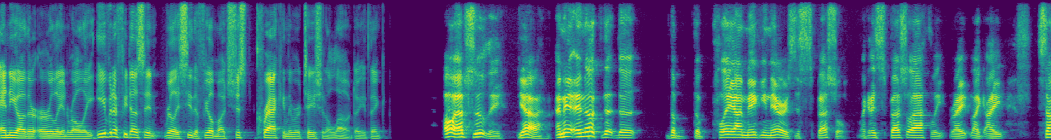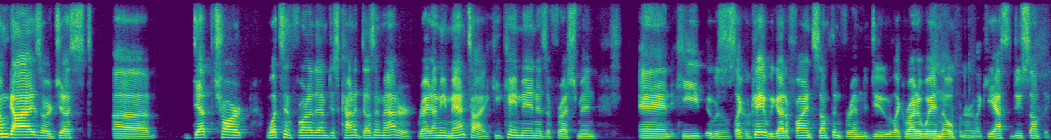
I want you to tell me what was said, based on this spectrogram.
any other early enrollee, even if he doesn't really see the field much, just cracking the rotation alone, don't you think? Oh, absolutely. Yeah. I mean, and look, the the the the play I'm making there is just special. Like a special athlete, right? Like I some guys are just uh depth chart what's in front of them just kind of doesn't matter, right? I mean, Manti, he came in as a freshman and he it was just like, okay, we got to find something for him to do, like right away in the opener. Like he has to do something.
